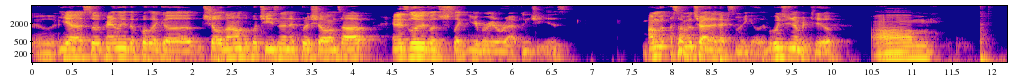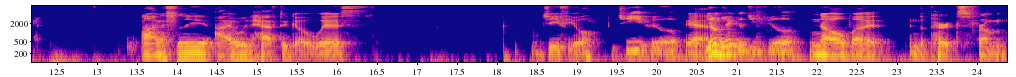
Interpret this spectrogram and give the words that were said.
really. Yeah, so apparently they put like a shell down, they put cheese in it, put a shell on top, and it's literally just like your burrito wrapped in cheese. I'm so I'm gonna try that next time we go there. But who's your number two? Um. Honestly, I would have to go with G Fuel. G Fuel. Yeah. You don't drink the G Fuel. No, but the perks from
